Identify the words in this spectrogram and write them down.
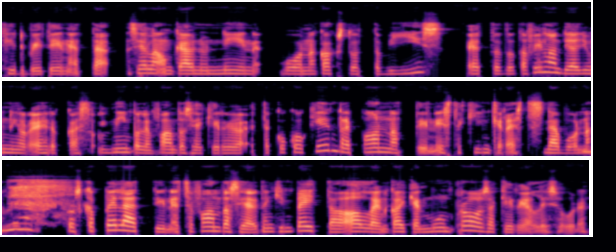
tidbitin, että siellä on käynyt niin vuonna 2005, että tota Finlandia Junior-ehdokkaissa oli niin paljon fantasiakirjoja, että koko genre pannattiin niistä kinkereistä sinä vuonna, koska pelättiin, että se fantasia jotenkin peittää alleen kaiken muun proosakirjallisuuden.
